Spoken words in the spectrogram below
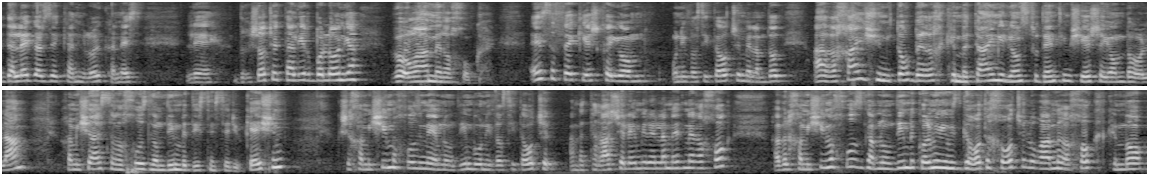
אדלג על זה כי אני לא אכנס לדרישות של תהליך בולוניה והוראה מרחוק. אין ספק יש כיום אוניברסיטאות שמלמדות, ההערכה היא שמתוך בערך כ-200 מיליון סטודנטים שיש היום בעולם, 15% לומדים בדיסטנס אדיוקיישן, כש-50% מהם לומדים באוניברסיטאות שהמטרה שלהם היא ללמד מרחוק, אבל 50% גם לומדים בכל מיני מסגרות אחרות של הוראה מרחוק, כמו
